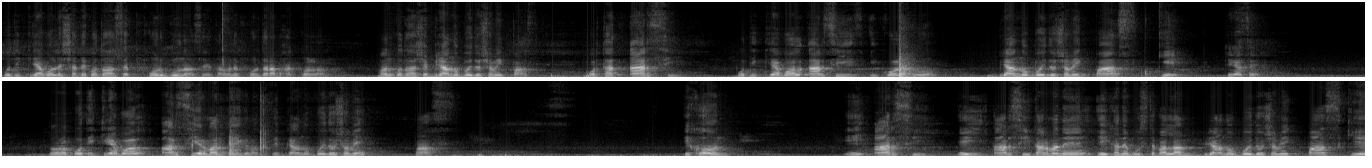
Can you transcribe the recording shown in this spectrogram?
প্রতিক্রিয়া বলের সাথে কত আছে? ফোর গুণ আছে। তার মানে ফোর দ্বারা ভাগ করলাম। মান কত আসে? বিরানব্বই দশমিক পাঁচ। অর্থাৎ আর সি প্রতিক্রিয়া বল আর সি ইকুয়াল টু বিরানব্বই দশমিক পাঁচ কে ঠিক আছে? তো আমরা প্রতিক্রিয়া বল আর সি এর মান পেয়ে গেলাম, যে বিরানব্বই দশমিক পাঁচ। এখন এই আর সি এই আর সি তার মানে এইখানে বুঝতে পারলাম বিরানব্বই দশমিক পাঁচ কে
